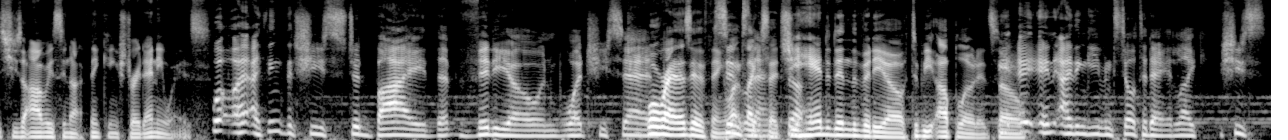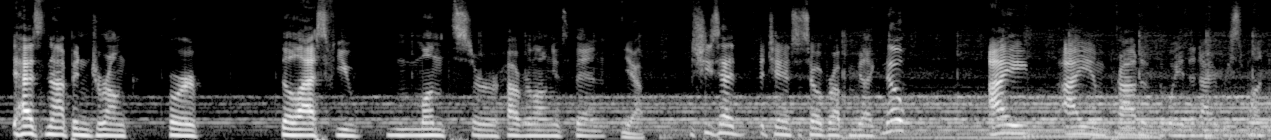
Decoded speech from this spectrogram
she's obviously not thinking straight, anyways. Well, I, I think that she stood by that video and what she said. Well, right. That's the other thing. Like, like I said, she handed in the video to be uploaded. So A- and I think even still today, like she's has not been drunk for the last few months or however long it's been. yeah, She's had a chance to sober up and be like, nope, I I am proud of the way that I responded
